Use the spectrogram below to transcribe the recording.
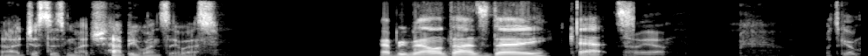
uh, just as much. Happy Wednesday, Wes. Happy Valentine's Day, cats. Oh yeah. Let's go.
